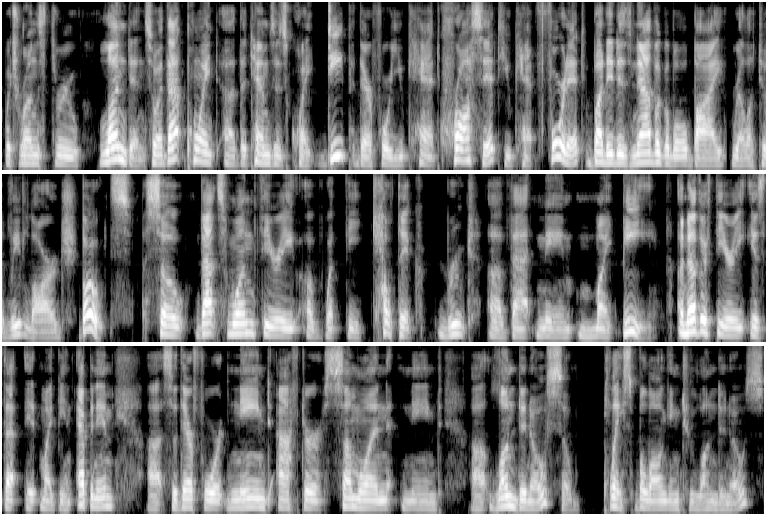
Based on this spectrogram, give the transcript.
which runs through London. So at that point uh, the Thames is quite deep, therefore you can't cross it, you can't ford it, but it is navigable by relatively large boats. So that's one theory of what the Celtic root of that name might be. Another theory is that it might be an eponym, uh, so therefore named after someone named uh, Londinos, so place belonging to Londinos.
